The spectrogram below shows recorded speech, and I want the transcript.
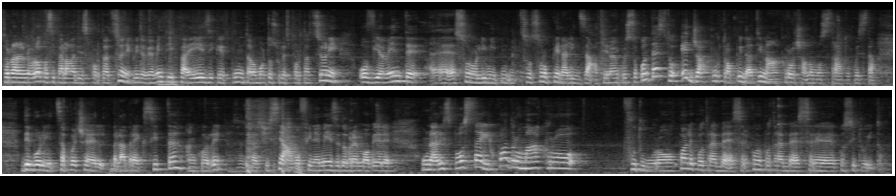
tornare in Europa si parlava di esportazioni, quindi ovviamente i paesi che puntano molto sulle esportazioni ovviamente eh, sono, limit- sono, penalizzati no, in questo contesto e già purtroppo i dati macro ci hanno mostrato questa debolezza. Poi c'è la Brexit, ancora cioè ci siamo, fine mese dovremmo avere una risposta. Il quadro macro futuro, quale potrebbe essere, come potrebbe essere costituito?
